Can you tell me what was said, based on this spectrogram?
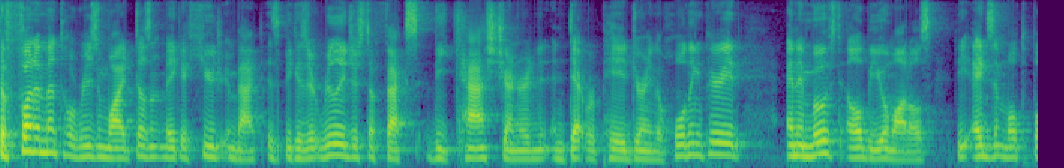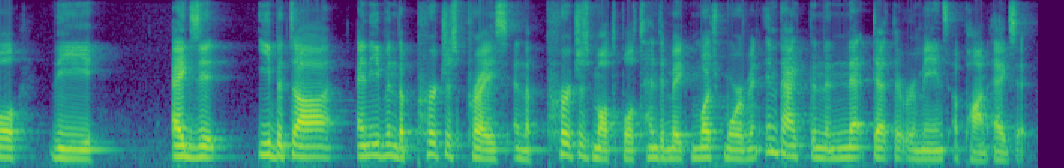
The fundamental reason why it doesn't make a huge impact is because it really just affects the cash generated and debt repaid during the holding period. And in most LBO models, the exit multiple, the exit EBITDA, and even the purchase price and the purchase multiple tend to make much more of an impact than the net debt that remains upon exit.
